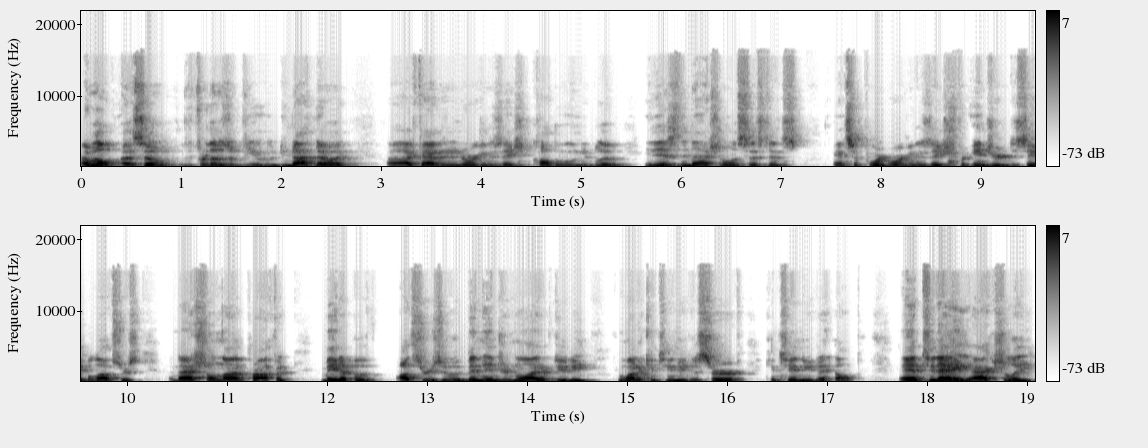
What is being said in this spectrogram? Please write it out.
I will. Uh, so, for those of you who do not know it, uh, I founded an organization called the Wounded Blue. It is the national assistance and support organization for injured and disabled officers, a national nonprofit made up of officers who have been injured in the line of duty who want to continue to serve, continue to help. And today, actually,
